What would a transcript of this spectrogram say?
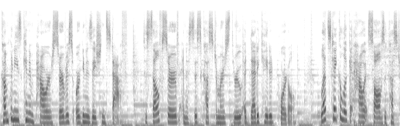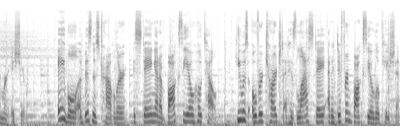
companies can empower service organization staff to self serve and assist customers through a dedicated portal. Let's take a look at how it solves a customer issue. Abel, a business traveler, is staying at a Boxeo hotel. He was overcharged at his last stay at a different Boxeo location.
